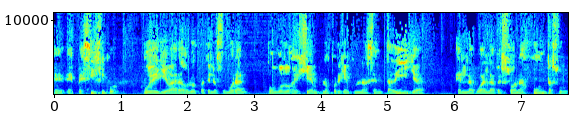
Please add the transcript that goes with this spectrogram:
eh, específico puede llevar a dolor patelofemoral. Pongo dos ejemplos, por ejemplo, una sentadilla en la cual la persona junta su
